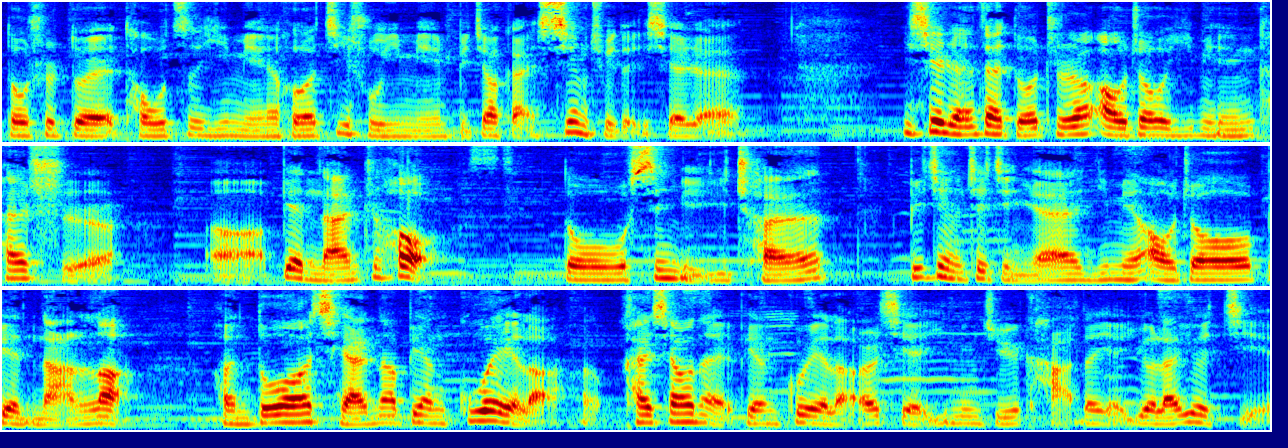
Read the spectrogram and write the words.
都是对投资移民和技术移民比较感兴趣的一些人。一些人在得知澳洲移民开始呃变难之后，都心里一沉，毕竟这几年移民澳洲变难了。很多钱呢变贵了，开销呢也变贵了，而且移民局卡的也越来越紧，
